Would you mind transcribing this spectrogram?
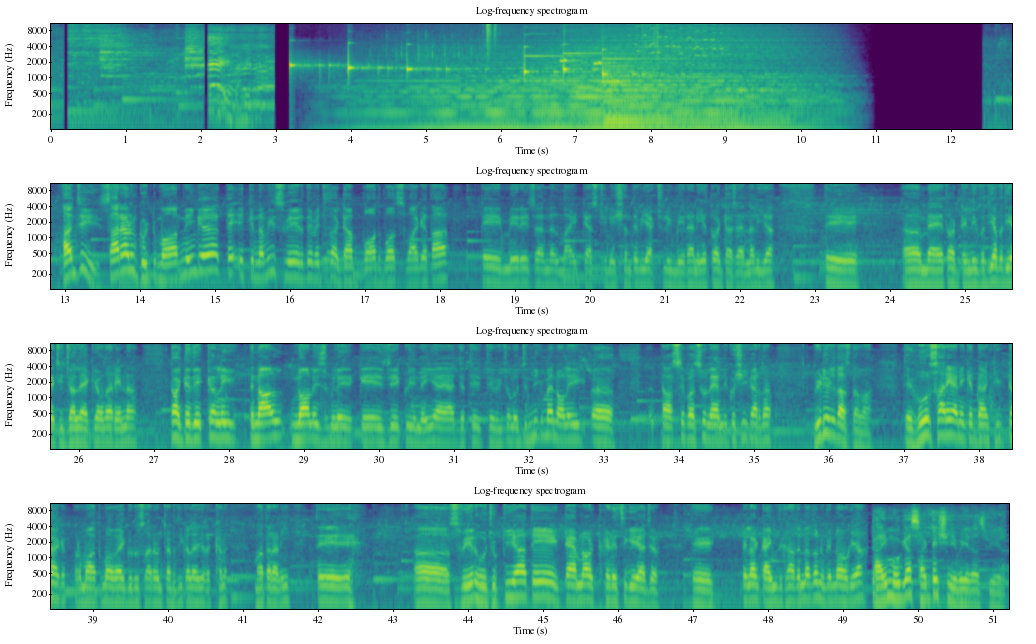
ਹਾਂਜੀ, ਸਾਰਿਆਂ ਨੂੰ ਗੁੱਡ ਮਾਰਨਿੰਗ ਤੇ ਇੱਕ ਨਵੀਂ ਸਵੇਰ ਦੇ ਵਿੱਚ ਤੁਹਾਡਾ ਬਹੁਤ-ਬਹੁਤ ਸਵਾਗਤ ਆ। ਤੇ ਮੇਰੇ ਚੈਨਲ ਮਾਈ ਡੈਸਟੀਨੇਸ਼ਨ ਤੇ ਵੀ ਐਕਚੁਅਲੀ ਮੇਰਾ ਨਹੀਂ ਹੈ ਤੁਹਾਡਾ ਚੈਨਲ ਹੀ ਆ। ਤੇ ਮੈਂ ਤੁਹਾਡੇ ਲਈ ਵਧੀਆ-ਵਧੀਆ ਚੀਜ਼ਾਂ ਲੈ ਕੇ ਆਉਂਦਾ ਰਹਿਣਾ ਤੁਹਾਡੇ ਦੇਖਣ ਲਈ ਤੇ ਨਾਲ ਨੌਲੇਜ ਮਿਲੇ ਕਿ ਜੇ ਕੋਈ ਨਹੀਂ ਆਇਆ ਜਿੱਥੇ ਜਿੱਥੇ ਵੀ, ਚਲੋ ਜਿੰਨੀ ਕਿ ਮੈਂ ਨੌਲੇਜ ਆਸੇ-ਪਾਸੋਂ ਲੈਣ ਦੀ ਕੋਸ਼ਿਸ਼ ਕਰਦਾ ਵੀਡੀਓ 'ਚ ਦੱਸਦਾ ਵਾਂ। ਤੇ ਹੋਰ ਸਾਰੇ ਆਣੇ ਕਿਦਾਂ ਠੀਕ ਠਾਕ ਪ੍ਰਮਾਤਮਾ, ਵਾਹਿਗੁਰੂ ਸਾਰਿਆਂ ਨੂੰ ਚੜ੍ਹਦੀ ਕਲਾ 'ਚ ਰੱਖਣ, ਮਾਤਾ ਰਾਣੀ। ਤੇ ਸਵੇਰ ਹੋ ਚੁੱਕੀ ਆ ਤੇ ਟਾਈਮ ਨਾਲ ਉੱਠ ਖੜੇ ਸੀਗੇ ਅੱਜ। ਤੇ ਪਹਿਲਾਂ ਟਾਈਮ ਦਿਖਾ ਦਿੰਦਾ, ਤੁਹਾਨੂੰ ਕਿੰਨਾ ਹੋ ਗਿਆ? ਟਾਈਮ ਹੋ ਗਿਆ 6:30 ਵਜੇ ਦਾ ਸਵੇਰ।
